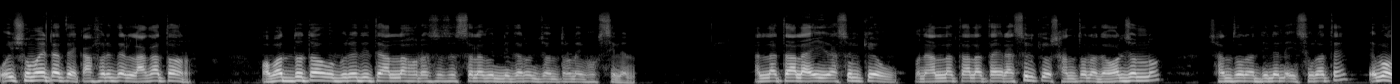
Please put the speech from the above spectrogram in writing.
ওই সময়টাতে কাফেরদের লাগাতর অবাধ্যতা ও বিরোধিতা আল্লাহ রাসুসাল্লামের নিদারুণ যন্ত্রণায় ভুগছিলেন। আল্লাহ তাআলা এই রাসূলকেও মানে আল্লাহ তাআলা তাই রাসূলকেও সান্ত্বনা দেওয়ার জন্য সান্ত্বনা দিলেন এই সুরাতে এবং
